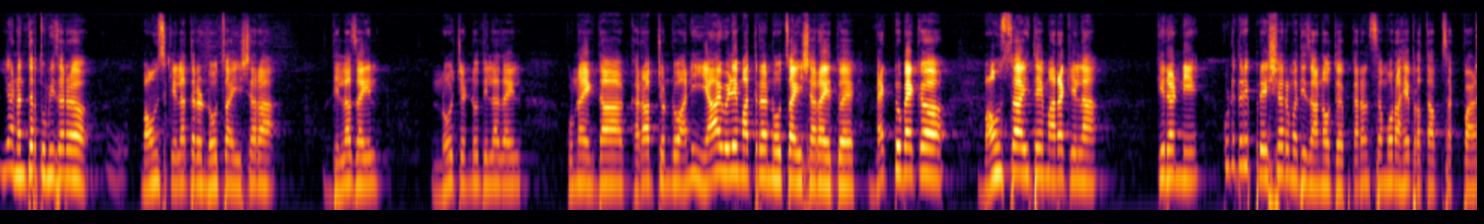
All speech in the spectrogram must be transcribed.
यानंतर तुम्ही जर बाउन्स केला तर नोचा इशारा दिला जाईल नो चेंडू दिला जाईल. पुन्हा एकदा खराब चेंडू आणि यावेळी मात्र नोचा इशारा येतोय. बॅक टू बॅक बाउन्सचा इथे मारा केला किरणनी. कुठेतरी प्रेशरमध्ये जाणवतोय कारण समोर आहे प्रताप सकपाळ.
